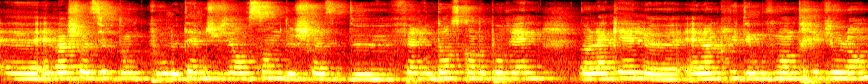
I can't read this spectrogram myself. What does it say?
Euh, elle va choisir donc pour le thème du vivre ensemble de, faire une danse contemporaine dans laquelle euh, elle inclut des mouvements très violents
